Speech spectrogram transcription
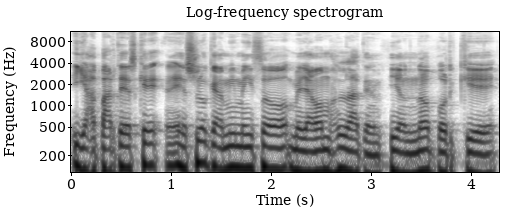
Y aparte es que es lo que a mí me hizo, me llamó más la atención, ¿no? Porque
